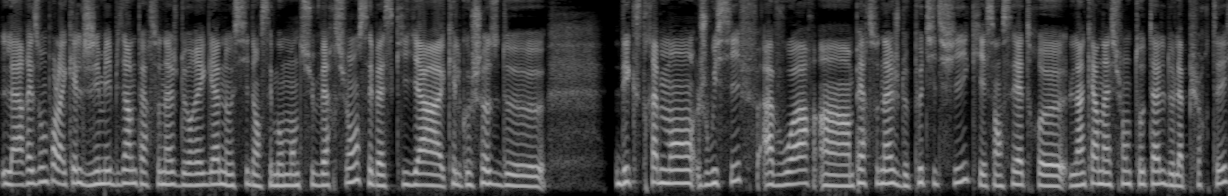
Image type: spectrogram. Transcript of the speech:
La raison pour laquelle j'aimais bien le personnage de Reagan aussi dans ces moments de subversion, c'est parce qu'il y a quelque chose de d'extrêmement jouissif à voir un personnage de petite fille qui est censé être euh, l'incarnation totale de la pureté,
